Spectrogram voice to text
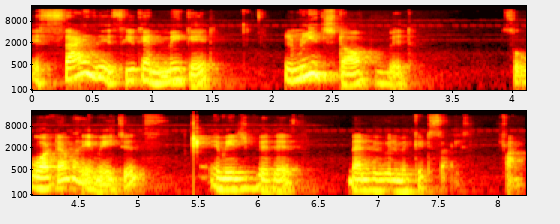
its size is you can make it image dot width. So whatever images image width is then we will make it size. Fine.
